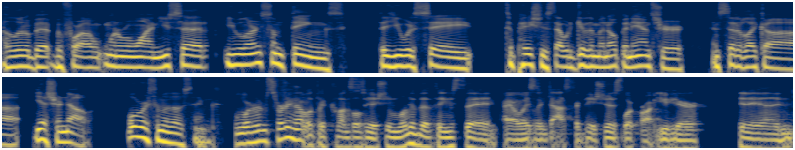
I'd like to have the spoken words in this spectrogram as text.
a little bit before I want to rewind. You said you learned some things that you would say to patients that would give them an open answer instead of like a yes or no. What were some of those things? When I'm starting out with a consultation, one of the things that I always like to ask the patient is what brought you here and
